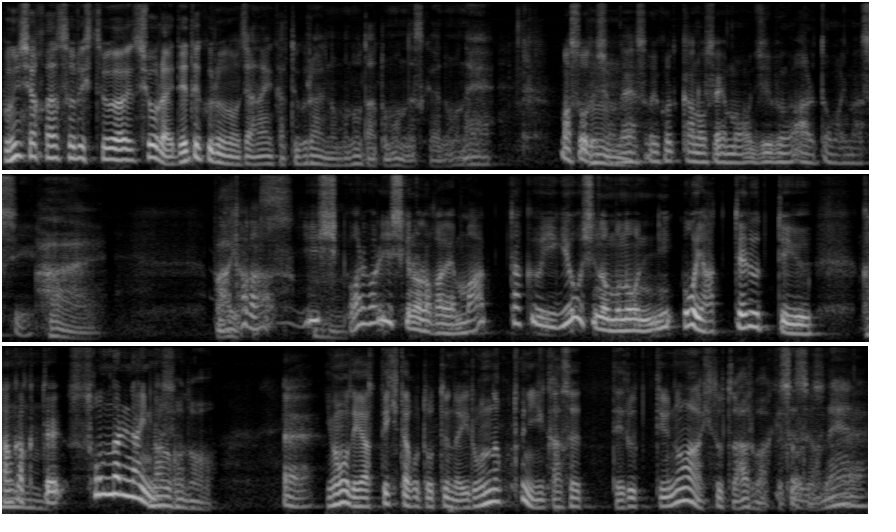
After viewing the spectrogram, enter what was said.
分社化する必要が将来出てくるのじゃないかというぐらいのものだと思うんですけれどもね。まあそうでしょうね、うん、そういう可能性も十分あると思いますし。はい。ただ意識、うん、我々意識の中で全く異業種のものにをやってるっていう感覚ってそんなにないんですよ。なるほど、ええ、今までやってきたことっていうのはいろんなことに生かせてるっていうのは一つあるわけですよね。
